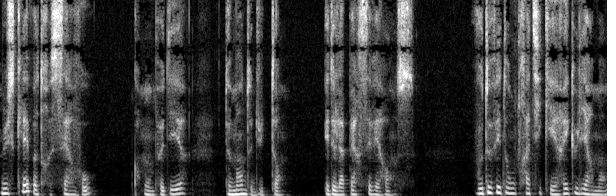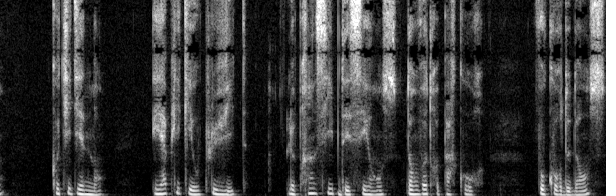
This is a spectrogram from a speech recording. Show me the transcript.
Muscler votre cerveau, comme on peut dire, demande du temps et de la persévérance. Vous devez donc pratiquer régulièrement, quotidiennement, et appliquer au plus vite le principe des séances dans votre parcours, vos cours de danse,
